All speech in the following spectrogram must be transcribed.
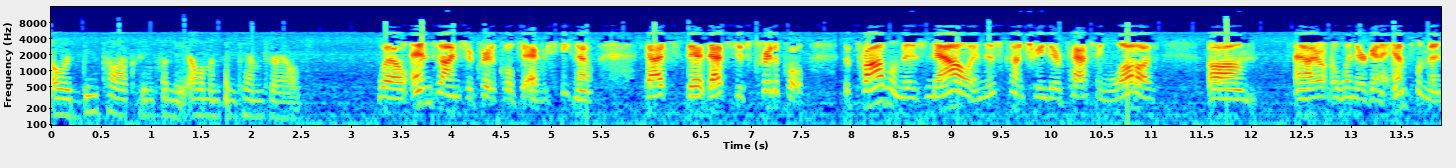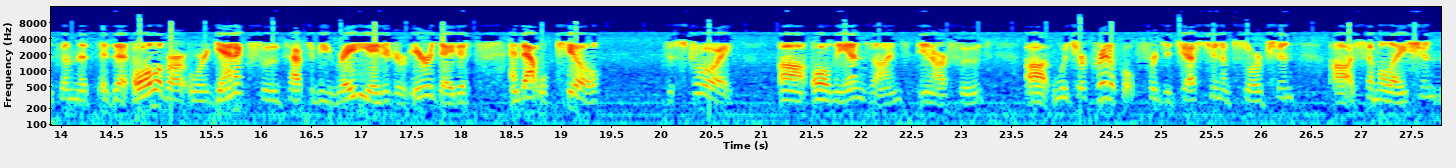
or detoxing from the elements and chemtrails? Well, enzymes are critical to everything. You know, that's that's just critical. The problem is now in this country they're passing laws, um, and I don't know when they're going to implement them. That that all of our organic foods have to be radiated or irradiated, and that will kill, destroy uh, all the enzymes in our foods, uh, which are critical for digestion, absorption, uh, assimilation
